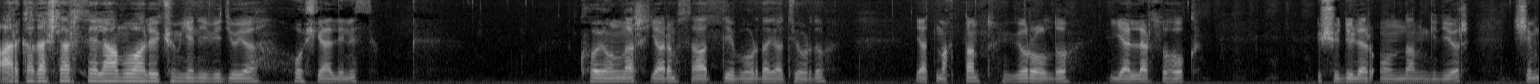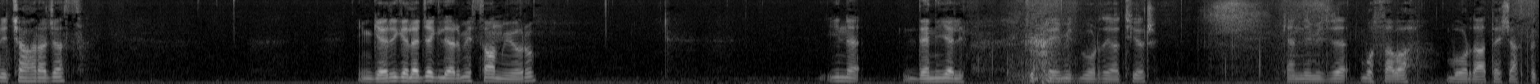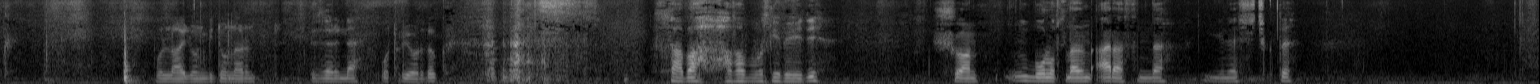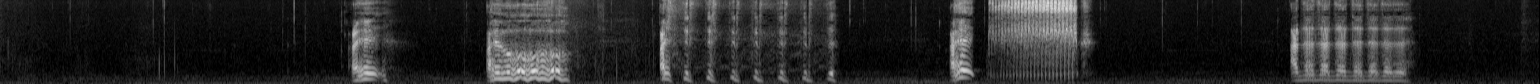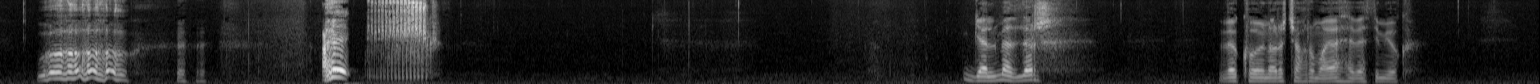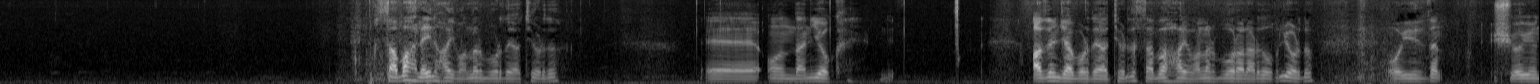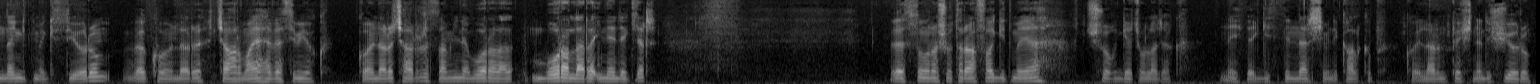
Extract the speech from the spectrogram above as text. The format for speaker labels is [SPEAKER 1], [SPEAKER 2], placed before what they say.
[SPEAKER 1] Arkadaşlar selamu aleyküm yeni videoya hoş geldiniz. Koyunlar yarım saattir burada yatıyordu. Yatmaktan yoruldu. Yerler soğuk. Üşüdüler ondan gidiyor. Şimdi çağıracağız. Geri gelecekler mi sanmıyorum. Yine deneyelim. Köpeğimiz burada yatıyor. Kendimize bu sabah burada ateş yaktık. Bu laylon bidonların üzerine oturuyorduk. Sabah hava buz gibiydi. Şu an bulutların arasında güneş çıktı. Ay! Ayo! Ay sır sır sır sır sır sır. Ay! Ada da da da da da da. Wow! Ay! Gelmezler ve koyunları çağırmaya hevesim yok. Sabahleyin hayvanlar burada yatıyordu. Ee, ondan yok. Az önce burada yatıyordu. Sabah hayvanlar bu oralarda oturuyordu. O yüzden şu yönden gitmek istiyorum ve koyunları çağırmaya hevesim yok. Koyunları çağırırsam yine bu, oralar, bu oralara inecekler. Ve sonra şu tarafa gitmeye çok geç olacak. Neyse gitsinler şimdi kalkıp koyunların peşine düşüyorum.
